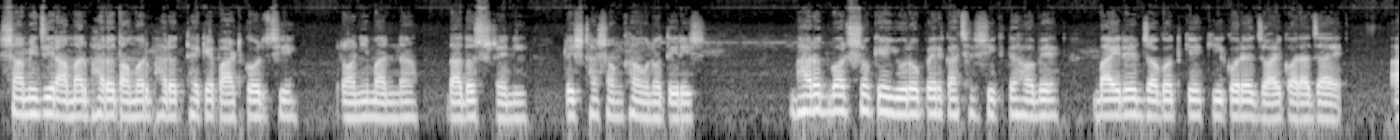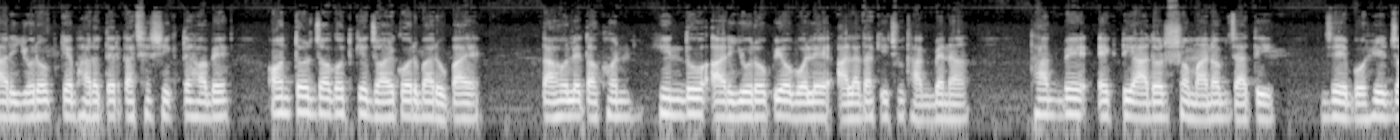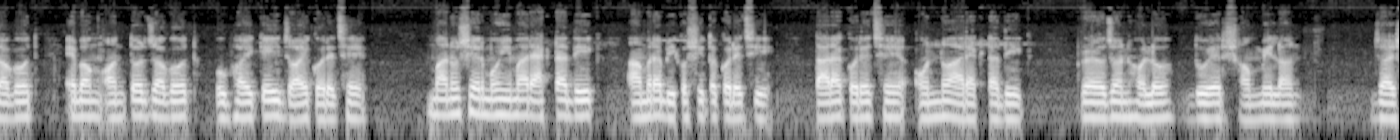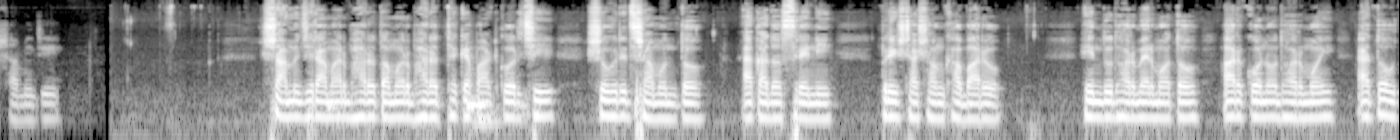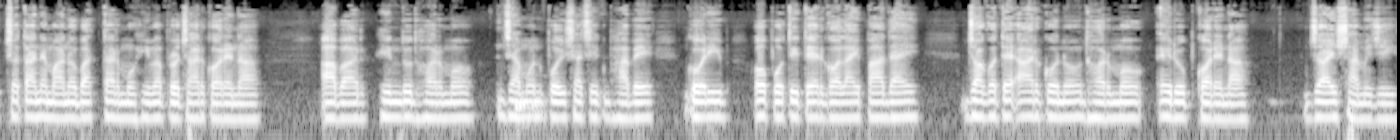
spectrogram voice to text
স্বামীজির আমার ভারত, অমর ভারত থেকে পাঠ করছি। রনি মান্না, দ্বাদশ শ্রেণি, পৃষ্ঠা সংখ্যা উনতিরিশ। ভারতবর্ষকে ইউরোপের কাছে শিখতে হবে, বাইরের জগৎকে কি করে জয় করা যায়। আর ইউরোপকে ভারতের কাছে শিখতে হবে, অন্তর্জগৎকে জয় করবার উপায়। তাহলে তখন হিন্দু আর ইউরোপীয় বলে আলাদা কিছু থাকবে না। থাকবে একটি আদর্শ মানব জাতি, যে বহির্জগৎ এবং অন্তর্জগৎ উভয়কেই জয় করেছে। মানুষের মহিমার একটা দিক আমরা বিকশিত করেছি, তারা করেছে অন্য আর একটা দিক। প্রয়োজন হলো দুয়ের সম্মিলন। জয় স্বামীজি। স্বামীজির আমার ভারত অমর ভারত থেকে পাঠ করছি। সুহৃদ সামন্ত, একাদশ শ্রেণি, পৃষ্ঠা সংখ্যা বারো। হিন্দু ধর্মের মতো আর কোনো ধর্মই এত উচ্চতানে মানবাত্মার মহিমা প্রচার করে না। আবার হিন্দু ধর্ম যেমন পৈশাচিকভাবে গরিব ও পতিতের গলায় পা দেয়, জগতে আর কোনো ধর্ম এরূপ করে না। জয় স্বামীজি।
